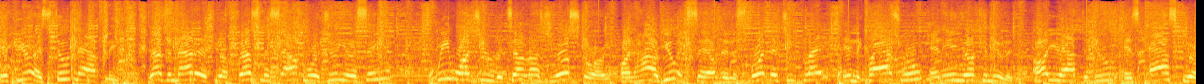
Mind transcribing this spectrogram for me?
if you're a student athlete, doesn't matter if you're a freshman, sophomore, junior, or senior, we want you to tell us your story on how you excel in the sport that you play, in the classroom, and in your community. All you have to do is ask your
